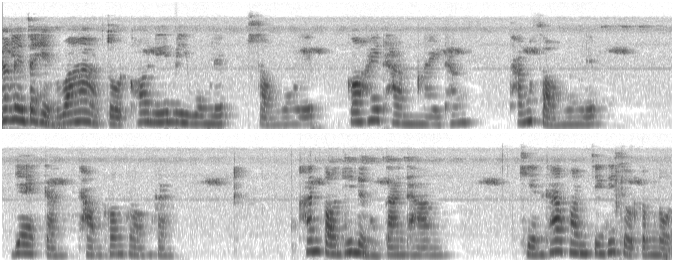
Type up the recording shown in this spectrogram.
นักเรียนจะเห็นว่าโจทย์ข้อนี้มีวงเล็บ 2 วงเล็บ ก็ให้ทำในทั้งทั้ง 2 วงเล็บ แยกกันทำพร้อมๆกัน ขั้นตอนที่ 1 ของการทำเขียนค่าความจริงที่โจทย์กำหนด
